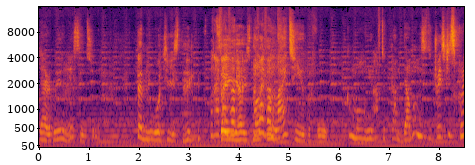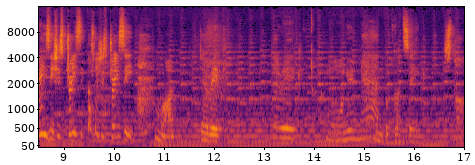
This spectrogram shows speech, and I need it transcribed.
Derek, will you listen to me? Tell me what she is telling. But have I Saying ever, here is have I ever lied to you before? Come on, you have to calm down. Don't listen to Tracy. She's crazy. She's Tracy. That's why she's Tracy. Come on. Derek. Derek. Come on, you're a man, for God's sake. Stop.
